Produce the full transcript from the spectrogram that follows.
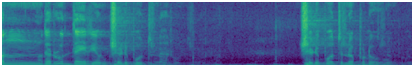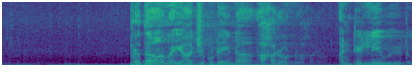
అందరూ ధైర్యం చెడిపోతున్నారు. చెడిపోతున్నప్పుడు ప్రధాన యాజకుడైన అహరోను అంటే లేవీయుడు.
